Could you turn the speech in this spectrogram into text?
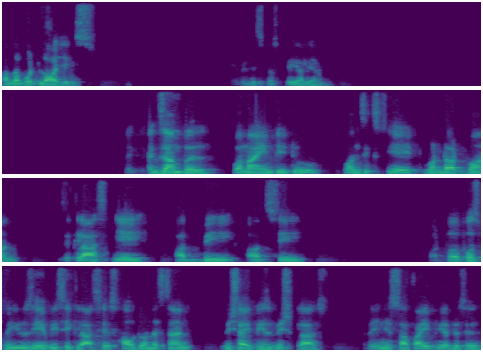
all about logics. We will discuss clearly on. Like example, 192, 168, 1.1 is a class A or B or C. What purpose we use ABC classes, how to understand which IP is which class, ranges of IP addresses,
